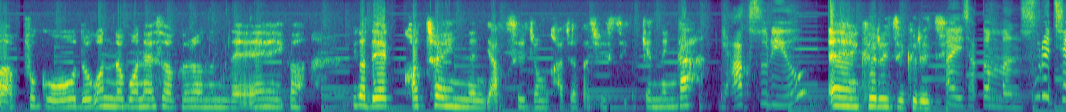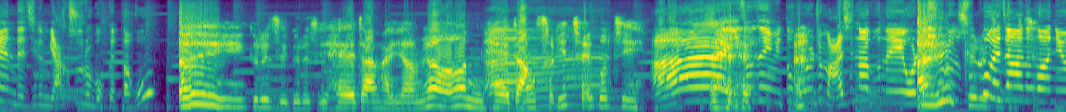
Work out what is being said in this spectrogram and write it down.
아프고 노곤노곤해서 그러는데, 이거, 이거 내 거처에 있는 약술 좀 가져다 줄 수 있겠는가? 약술이요? 에, 그러지, 그러지. 아니 잠깐만 술에 취했는데 지금 약술을 먹겠다고? 에이, 그러지, 그러지. 해장하려면 해장술이 아. 최고지. 아, 이 선생님이 또 뭘 좀 아시나 보네. 원래 술로 그러지. 거 아니요?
